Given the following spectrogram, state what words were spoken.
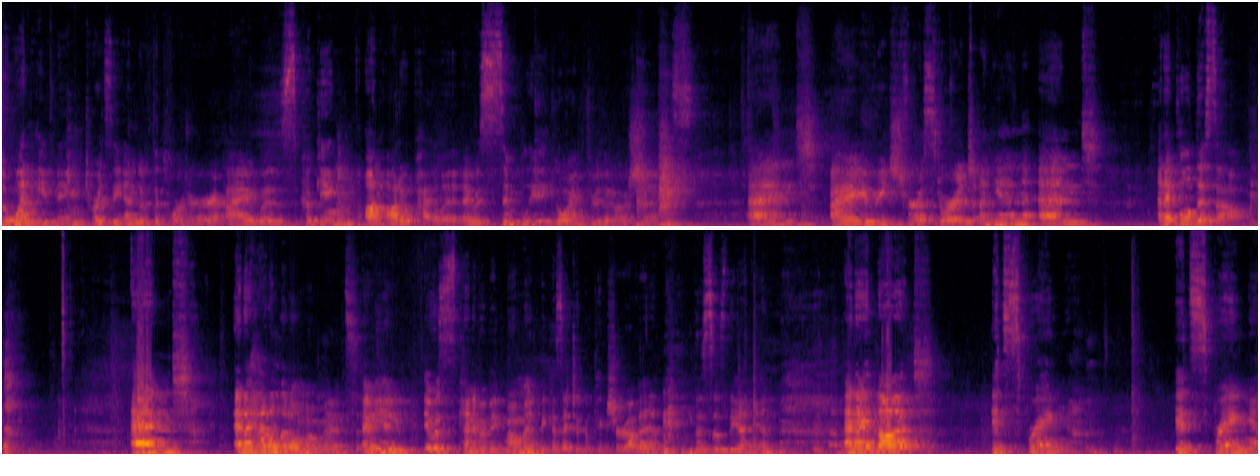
So one evening, towards the end of the quarter, I was cooking on autopilot. I was simply going through the motions. And I reached for a storage onion and, and I pulled this out. And, and I had a little moment. I mean, it was kind of a big moment because I took a picture of it. this is the onion. And I thought, it's spring. It's spring,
